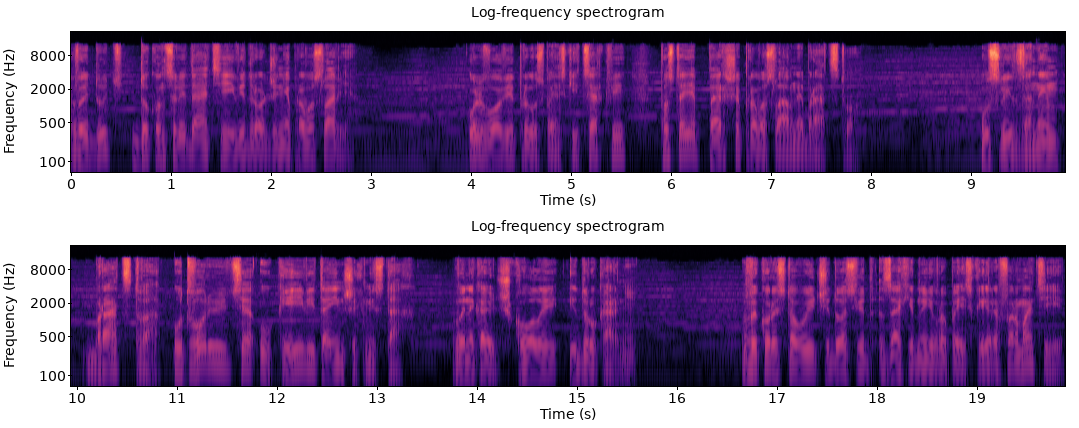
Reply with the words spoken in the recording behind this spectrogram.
ведуть до консолідації відродження православ'я. У Львові при Успенській церкві постає перше православне братство. Услід за ним братства утворюються у Києві та інших містах, виникають школи і друкарні. Використовуючи досвід західноєвропейської реформації,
